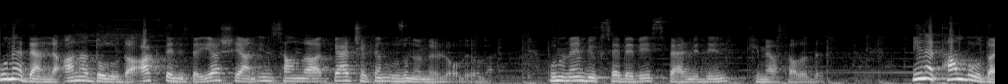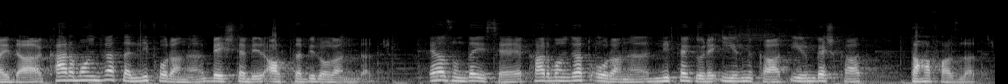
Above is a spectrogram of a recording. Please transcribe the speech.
Bu nedenle Anadolu'da, Akdeniz'de yaşayan insanlar gerçekten uzun ömürlü oluyorlar. Bunun en büyük sebebi spermidin kimyasalıdır. Yine tam buğdayda karbonhidratla lif oranı 5'te 1, 6'da 1 oranındadır. Beyaz unda ise karbonhidrat oranı life göre 20 kat, 25 kat daha fazladır.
